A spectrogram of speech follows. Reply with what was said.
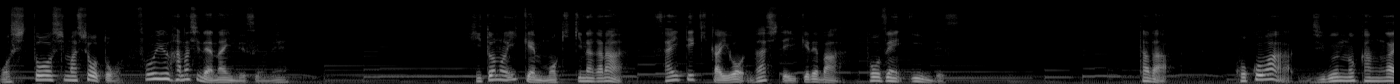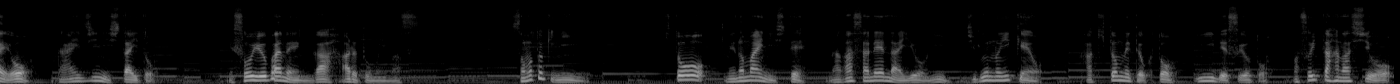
押し通しましょうとそういう話ではないんですよね。人の意見も聞きながら最適解を出していければ当然いいんです。ただここは自分の考えを大事にしたいとそういう場面があると思います。その時に人を目の前にして流されないように自分の意見を書き留めておくといいですよと、まあ、そういった話を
